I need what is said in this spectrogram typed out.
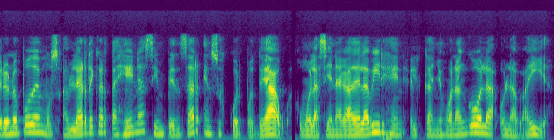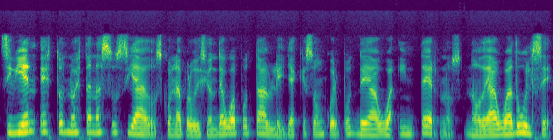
pero no podemos hablar de Cartagena sin pensar en sus cuerpos de agua, como la Ciénaga de la Virgen, el Caño Juan Angola o la Bahía. Si bien estos no están asociados con la provisión de agua potable, ya que son cuerpos de agua internos, no de agua dulce,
